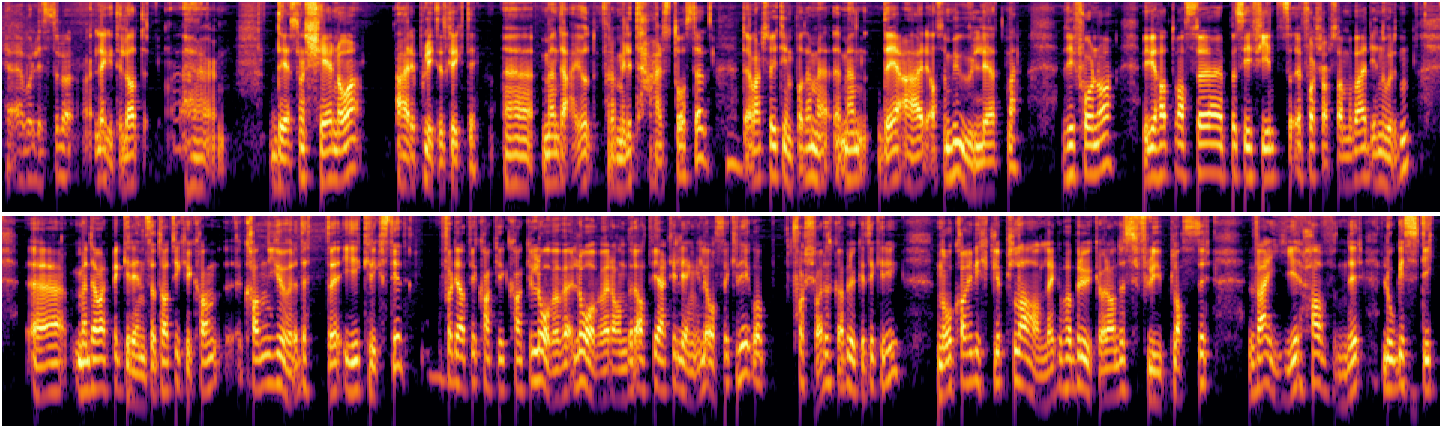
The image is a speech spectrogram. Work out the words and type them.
Jeg har lyst til å legge til at det som skjer nå, er politisk riktig, eh, men det er jo fra militært ståsted. Det har vært så vidt inn på det, men det er altså mulighetene vi får nå. Vi har hatt masse på å si, fint forsvarssamarbeid i Norden, eh, men det har vært begrenset til at vi ikke kan, kan gjøre dette i krigstid. Fordi at Vi kan ikke, kan ikke love, love, hverandre at vi er tilgjengelige også i krig, og Forsvaret skal brukes i krig. Nå kan vi virkelig planlegge på å bruke hverandres flyplasser, veier, havner, logistikk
